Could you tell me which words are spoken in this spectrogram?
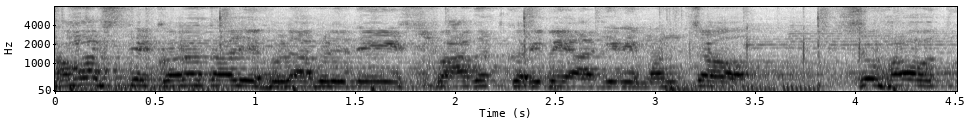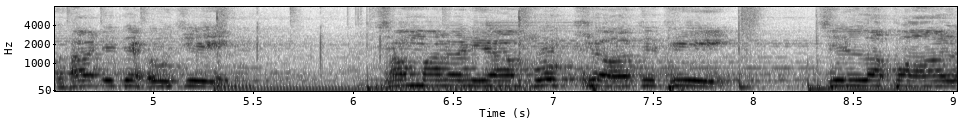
समस्ते करताली स्वागत गरे आज मञ्च शुभ उद्घाटित हेउछि सम्माननीय मुख्य अतिथि जिल्लापाल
